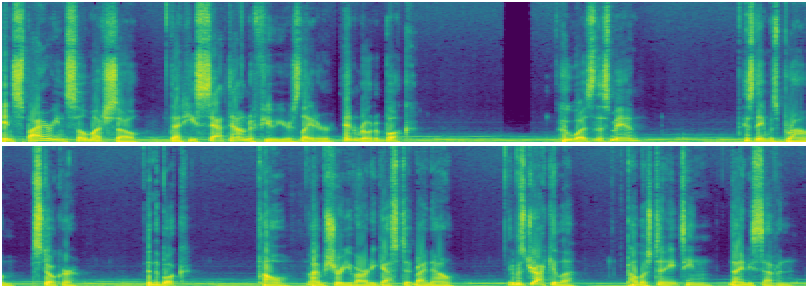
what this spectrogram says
Inspiring so much so that he sat down a few years later and wrote a book who was this man? His name was Bram Stoker. In the book, oh, I'm sure you've already guessed it by now. It was Dracula, published in 1897.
